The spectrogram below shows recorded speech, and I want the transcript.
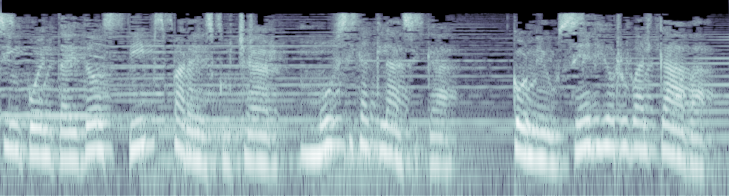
52 tips para escuchar música clásica con Eusebio Rubalcaba.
